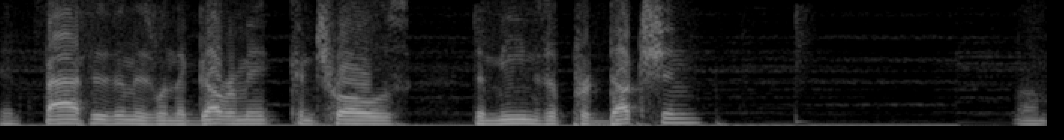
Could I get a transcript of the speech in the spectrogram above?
And fascism is when the government controls the means of production. Um,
